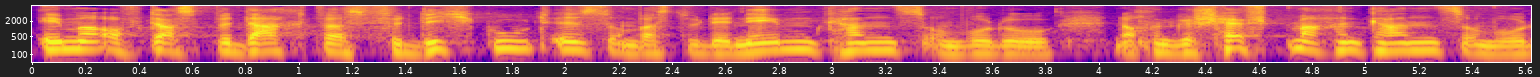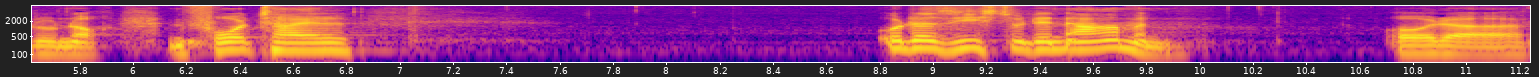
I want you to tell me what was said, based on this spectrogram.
Immer auf das bedacht, was für dich gut ist und was du dir nehmen kannst und wo du noch ein Geschäft machen kannst und wo du noch einen Vorteil? Oder siehst du den Armen oder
